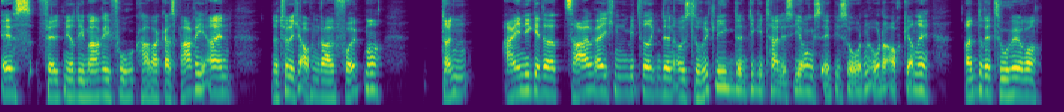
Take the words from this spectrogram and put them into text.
Es fällt mir die Mari Furukawa Gaspari ein, natürlich auch ein Ralf Volkmer. Dann einige der zahlreichen Mitwirkenden aus zurückliegenden Digitalisierungsepisoden oder auch gerne andere Zuhörer,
